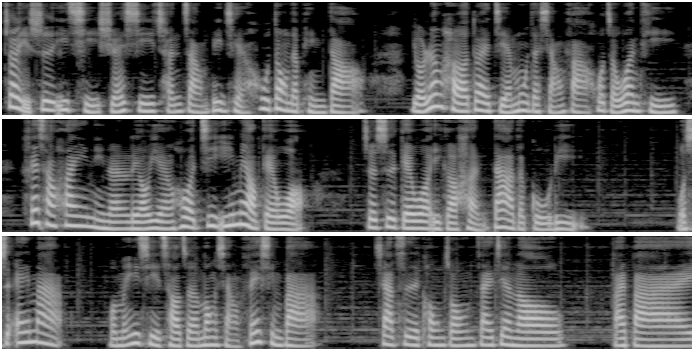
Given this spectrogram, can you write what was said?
这里是一起学习、成长并且互动的频道。有任何对节目的想法或者问题，非常欢迎你能留言或寄 email 给我，这是给我一个很大的鼓励。我是 A 玛，我们一起朝着梦想飞行吧！下次空中再见喽，拜拜。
